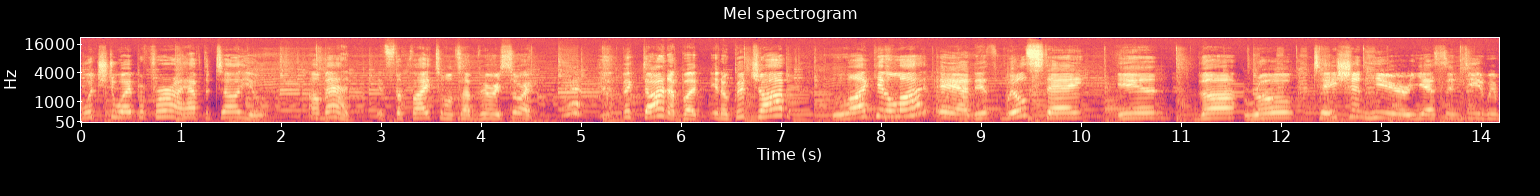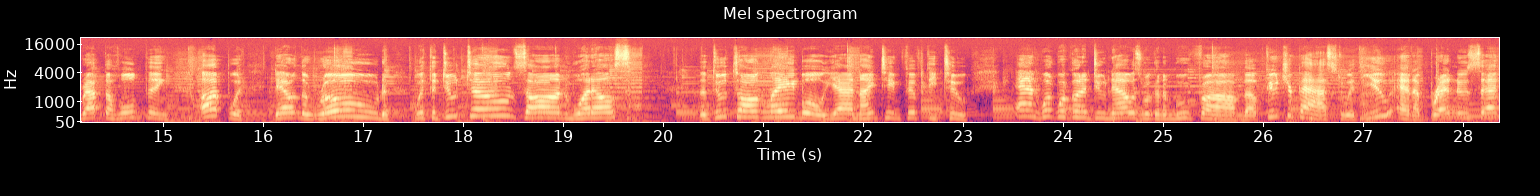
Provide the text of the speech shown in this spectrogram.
Which do I prefer? I have to tell you. Oh man, it's the Fi-Tones. I'm very sorry. Vic Donna, but you know, good job. Like it a lot, and it will stay in the rotation here. Yes, indeed. We wrap the whole thing up with Down the Road with the Dutones on what else? The Dutone label, yeah, 1952. And what we're going to do now is we're going to move from the future past with you and a brand new set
